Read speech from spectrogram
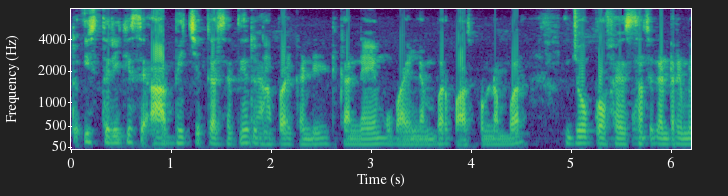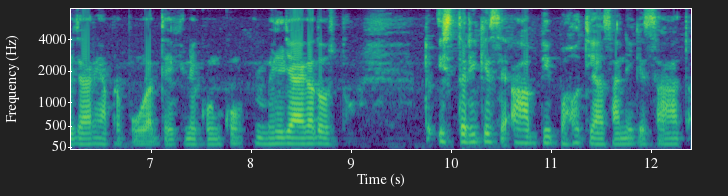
तो इस तरीके से आप भी चेक कर सकते हैं। तो यहाँ पर कैंडिडेट का name mobile number passport number जो प्रोफेशनल से कंट्री में जा रहे हैं, यहाँ पर पूरा देखने को उनको मिल जाएगा दोस्तों। तो इस तरीके से आप भी बहुत ही आसानी के साथ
